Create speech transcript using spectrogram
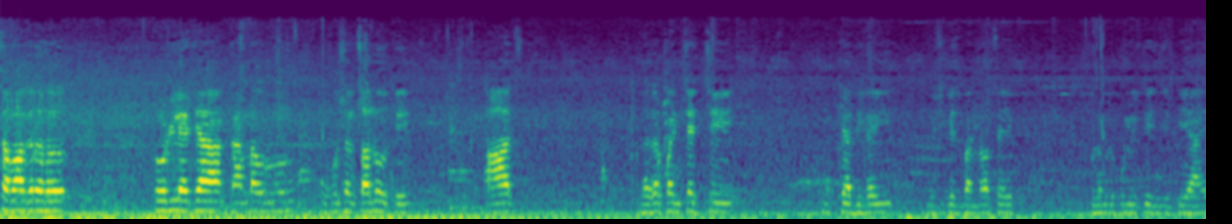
सभागृह तोडल्याच्या कारणावरून उपोषण चालू होते. आज नगरपंचायतचे मुख्य अधिकारी ऋषिकेश बांधराव साहेब फुलंब्री पोलीस स्टेशनचे पी आय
